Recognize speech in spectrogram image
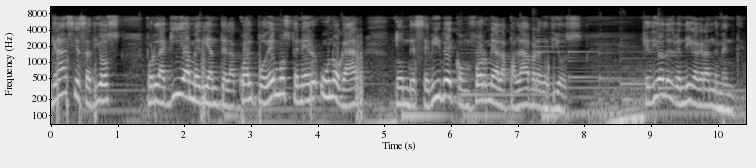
Gracias a Dios por la guía mediante la cual podemos tener un hogar donde se vive conforme a la palabra de Dios. Que Dios les bendiga grandemente.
